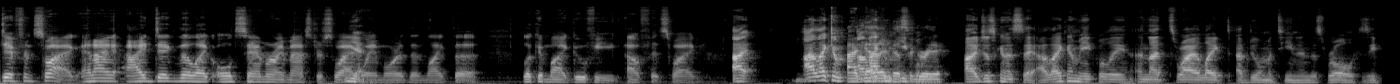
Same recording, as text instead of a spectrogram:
Different swag, and I I dig the like old samurai master swag yeah. way more than like the look at my goofy outfit swag. I I like him. I, I gotta like him disagree. Equally. I'm just gonna say I like him equally, and that's why I liked Abdul Mateen in this role because he,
